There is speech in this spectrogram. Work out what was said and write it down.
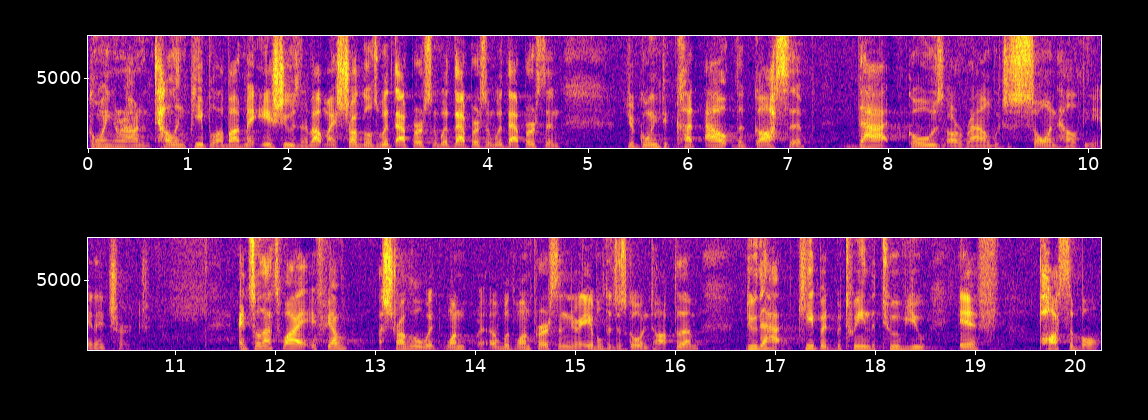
going around and telling people about my issues and about my struggles with that person, with that person, with that person, you're going to cut out the gossip that goes around, which is so unhealthy in a church. And so that's why if you have a struggle with one, uh, with one person, you're able to just go and talk to them, do that. Keep it between the two of you if possible.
